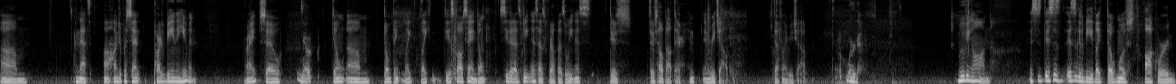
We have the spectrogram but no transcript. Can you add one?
um, and that's hundred percent part of being a human, right? So, yep. don't um don't think like like Diaz was saying, don't see that as weakness. Ask for help as a weakness. There's there's help out there, and and reach out. Definitely reach out. Word. Moving on. This is this is this is gonna be like the most awkward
